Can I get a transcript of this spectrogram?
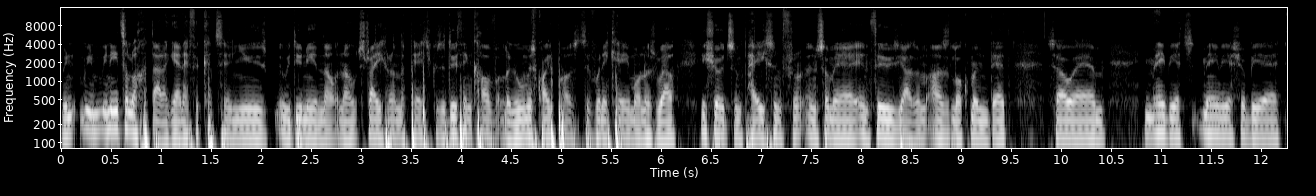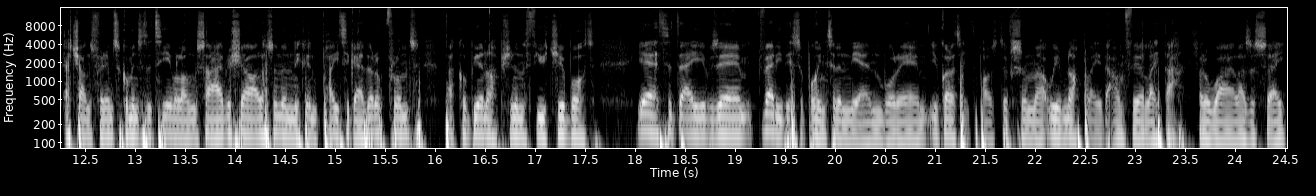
we, we, need to look at that again if it continues. We do need an out and out striker on the pitch because I do think Calvert Lewin was quite positive when he came on as well. He showed some pace and, and some uh, enthusiasm as Lookman did. So um, maybe it's maybe it should be a, a, chance for him to come into the team alongside Richarlison and they can play together up front. That could be an option in the future. But yeah, today it was um, very disappointing in the end. But um, you've got to take the positives from that. We've not played at Anfield like that for a while, as I say,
